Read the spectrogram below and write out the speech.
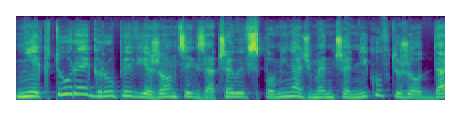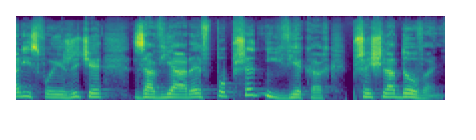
niektóre grupy wierzących zaczęły wspominać męczenników, którzy oddali swoje życie za wiarę w poprzednich wiekach prześladowań.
